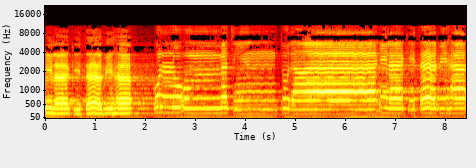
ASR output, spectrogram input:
إلى كتابها. كل أمة تدعى إلى كتابها.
